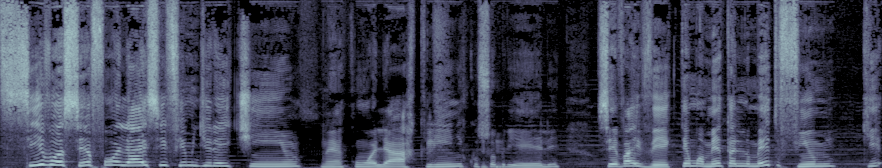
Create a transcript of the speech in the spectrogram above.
se você for olhar esse filme direitinho, né, com um olhar clínico uhum. sobre ele, você vai ver que tem um momento ali no meio do filme que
